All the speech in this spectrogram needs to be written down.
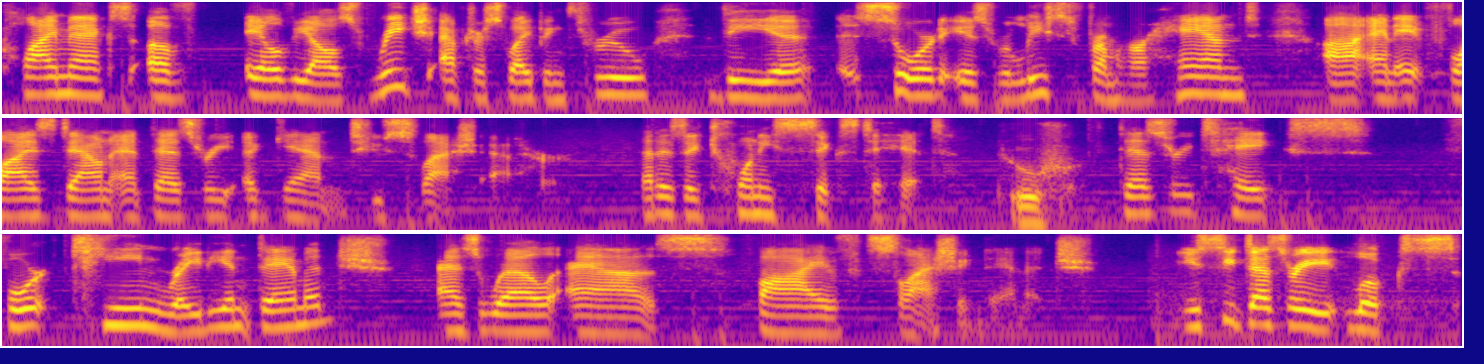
climax of Elvial's reach after swiping through, the sword is released from her hand uh, and it flies down at Desri again to slash at her. That is a 26 to hit. Oof. Desri takes 14 radiant damage as well as 5 slashing damage. You see, Desri looks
